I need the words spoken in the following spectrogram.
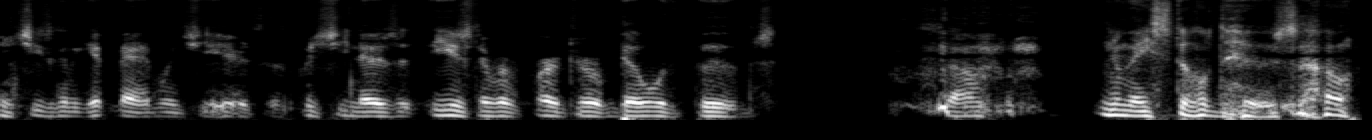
And she's going to get mad when she hears this, but she knows that they used to refer to her Bill with boobs. So, and they still do. So,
